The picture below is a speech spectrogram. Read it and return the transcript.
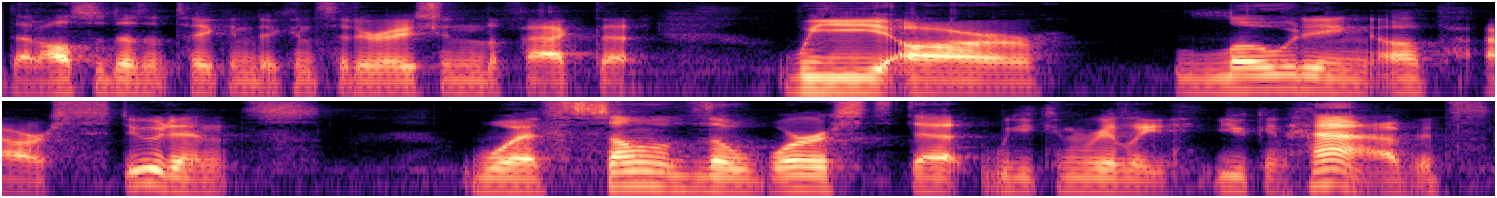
that also doesn't take into consideration the fact that we are loading up our students with some of the worst debt we can really you can have. It's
